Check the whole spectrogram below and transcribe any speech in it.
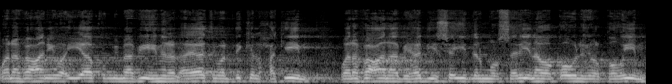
ونفعني وإياكم بما فيه من الآيات والذكر الحكيم ونفعنا بهدي سيد المرسلين وقوله القويم.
